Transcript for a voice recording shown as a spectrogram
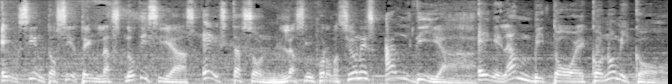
En 107 en las noticias, estas son las informaciones al día en el ámbito económico.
